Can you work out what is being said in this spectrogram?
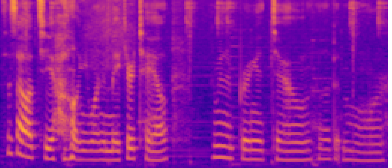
This is all up to you how long you want to make your tail. I'm going to bring it down a little bit more.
